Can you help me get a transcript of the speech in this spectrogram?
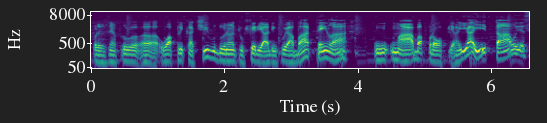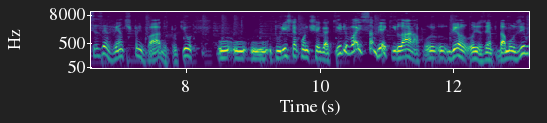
Por exemplo, uh, o aplicativo durante o feriado em Cuiabá tem lá um, uma aba própria. E aí tá esses eventos privados, porque o, o, o, o, turista, quando chega aqui, ele vai saber que lá, na, deu o exemplo da Musiva,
